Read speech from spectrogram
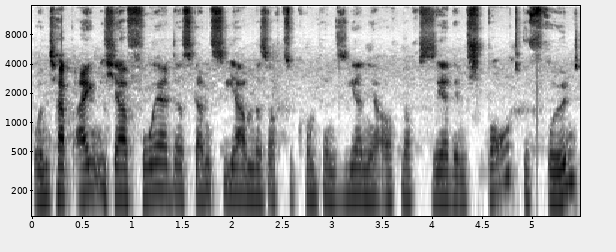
und habe eigentlich ja vorher das ganze Jahr, um das auch zu kompensieren, ja auch noch sehr dem Sport gefrönt,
